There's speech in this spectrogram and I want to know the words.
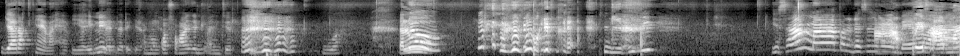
Jaraknya lah ya. iya ini Lihat dari jarak. ngomong kosong aja nih anjir. Gua Lu, lalu gitu kayak gitu sih. Ya sama pada dasarnya kayak Bella sama?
